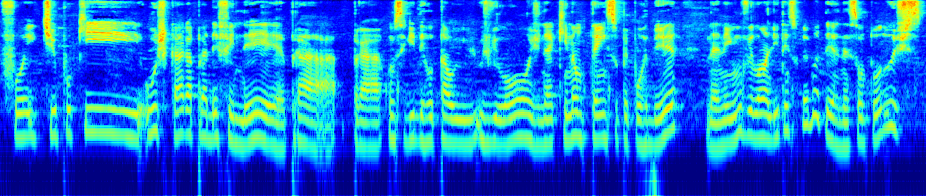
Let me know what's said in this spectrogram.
foi tipo que os caras para defender para para conseguir derrotar os, os, vilões né que não tem superpoder né nenhum vilão ali tem superpoder né são todos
